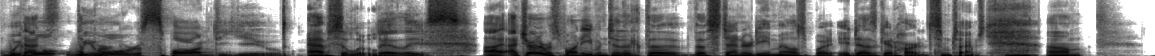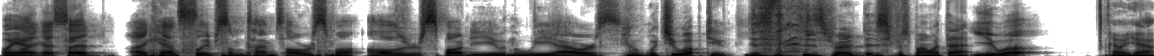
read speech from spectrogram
we will we perk. will respond to you absolutely. at least. I, I try to respond even to the, the the standard emails, but it does get hard sometimes. Um, but yeah, Like I said, I can't sleep sometimes. I'll respond. I'll respond to you in the wee hours. what you up to? Just just try just respond with that. You up? Oh yeah.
